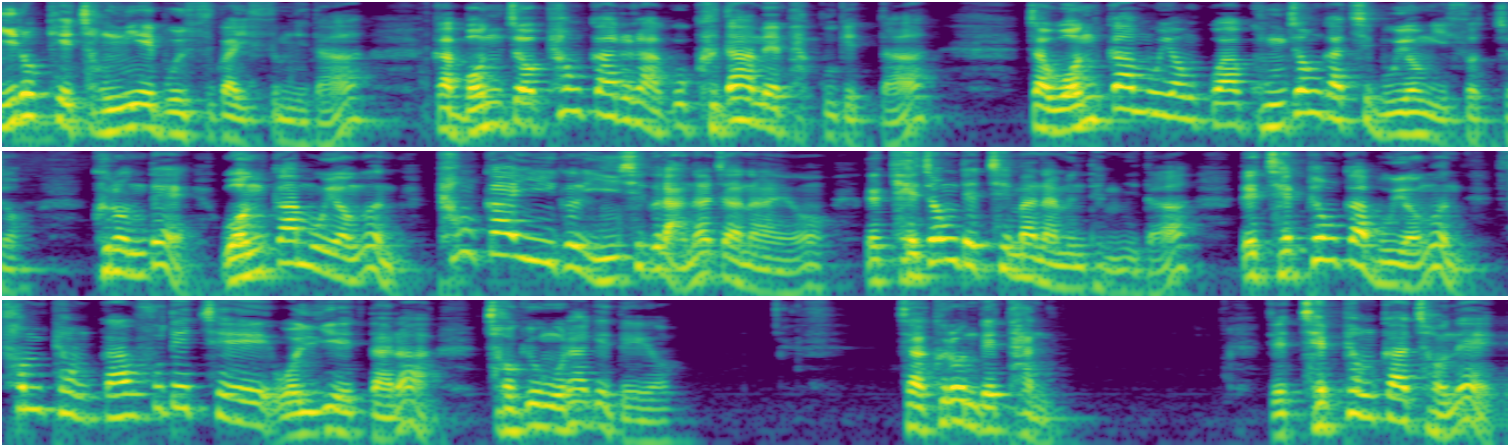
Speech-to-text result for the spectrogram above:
이렇게 정리해 볼 수가 있습니다. 그러니까 먼저 평가를 하고 그 다음에 바꾸겠다. 자, 원가 모형과 공정 가치 모형이 있었죠. 그런데 원가 모형은 평가 이익을 인식을 안 하잖아요. 그러니까 개정 대체만 하면 됩니다. 근데 재평가 모형은 선평가 후대체의 원리에 따라 적용을 하게 돼요. 자, 그런데 단 이제 재평가 전에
